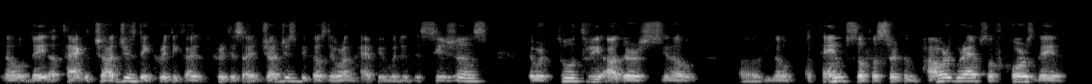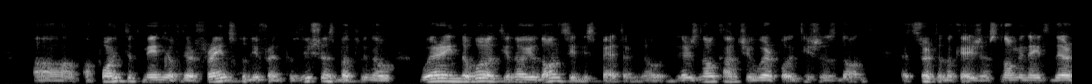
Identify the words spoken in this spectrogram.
you know, they attacked judges, they criticized, criticized judges because they were unhappy with the decisions. There were two, three others, you know, uh, you know, attempts of a certain power grabs. Of course, they uh, appointed many of their friends to different positions, but you know, where in the world, you know, you don't see this pattern. Know, there's no country where politicians don't, at certain occasions, nominate their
